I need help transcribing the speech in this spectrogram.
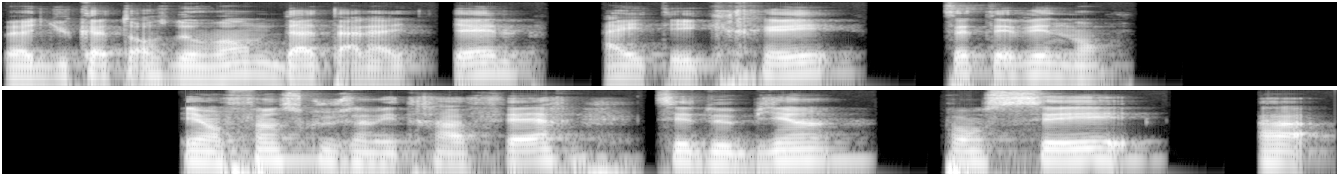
bah, du 14 novembre, date à laquelle a été créé cet événement. Et enfin, ce que je vous inviterai à faire, c'est de bien penser à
